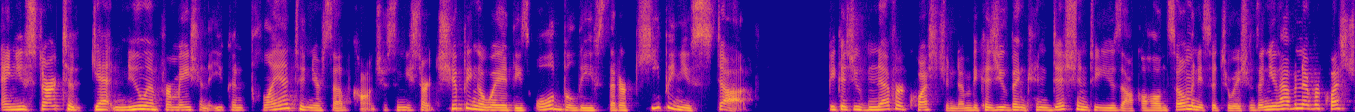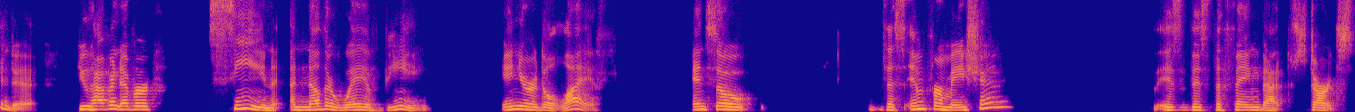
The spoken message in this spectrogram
and you start to get new information that you can plant in your subconscious and you start chipping away at these old beliefs that are keeping you stuck because you've never questioned them because you've been conditioned to use alcohol in so many situations and you haven't ever questioned it. You haven't ever seen another way of being in your adult life. And so this information is this the thing that starts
